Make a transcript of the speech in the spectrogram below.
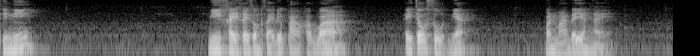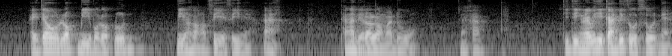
ทีนี้ มีใครเคยสงสัยหรือเปล่าครับว่า ไอ้เจ้าสูตรเนี้ยมันมาได้ยังไง ไอ้เจ้าลบ b บวกลบรูท b กำลังสองลบสี่ ac เนี่ย อะ ถ้างั้นเดี๋ยวเราลองมาดูนะครับ จริงๆ แล้ววิธีการพิสูจน์สูตรเนี่ย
